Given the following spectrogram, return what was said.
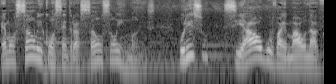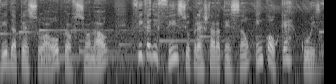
Emoção e concentração são irmãs. Por isso, se algo vai mal na vida pessoal ou profissional, fica difícil prestar atenção em qualquer coisa.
